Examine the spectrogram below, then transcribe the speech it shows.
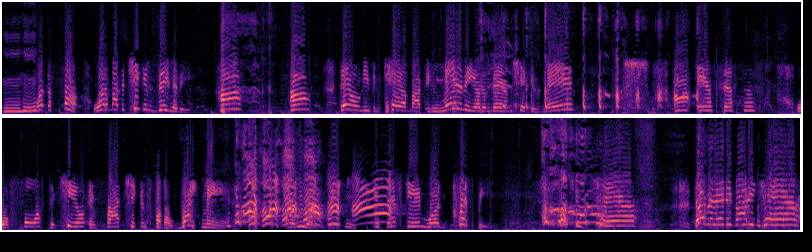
Mm-hmm. What the fuck? What about the chicken's dignity? Huh? Huh? They don't even care about the humanity of them damn chickens, man. Our ancestors were forced to kill and fry chickens for the white man. and we were beaten if that skin wasn't crispy. Don't you care? Doesn't anybody care?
